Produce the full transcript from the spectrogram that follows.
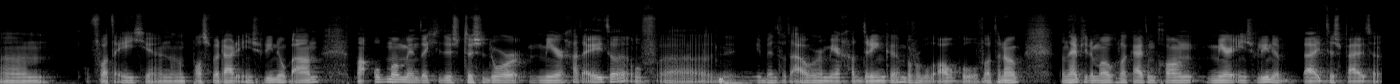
ehm, of wat eet je, en dan passen we daar de insuline op aan. Maar op het moment dat je dus tussendoor meer gaat eten, of eh, je bent wat ouder, meer gaat drinken, bijvoorbeeld alcohol of wat dan ook, dan heb je de mogelijkheid om gewoon meer insuline bij te spuiten.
